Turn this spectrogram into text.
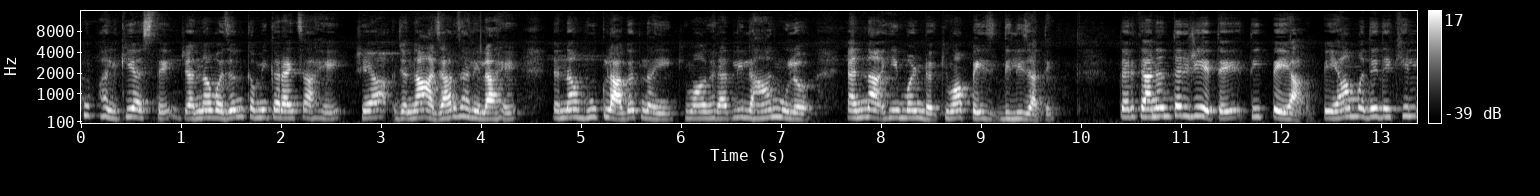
खूप हलकी असते. ज्यांना वजन कमी करायचं आहे ज्या ज्यांना आजार झालेला आहे त्यांना भूक लागत नाही किंवा घरातली लहान मुलं यांना ही मंड किंवा पेज दिली जाते. तर त्यानंतर जी येते ती पेया. पेयामध्ये देखील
